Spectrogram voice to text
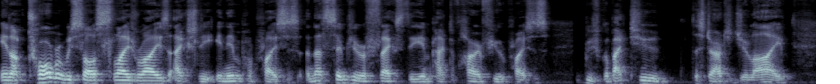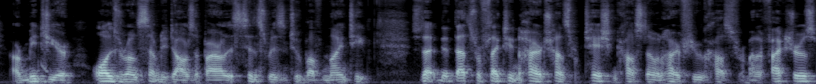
In October, we saw a slight rise actually in input prices, and that simply reflects the impact of higher fuel prices. If we go back to the start of July or mid-year, oil's around seventy dollars a barrel. It's since risen to above ninety, so that that's reflecting higher transportation costs now and higher fuel costs for manufacturers.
